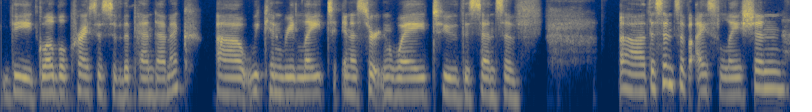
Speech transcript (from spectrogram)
the global crisis of the pandemic, uh, we can relate in a certain way to the sense of uh, the sense of isolation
